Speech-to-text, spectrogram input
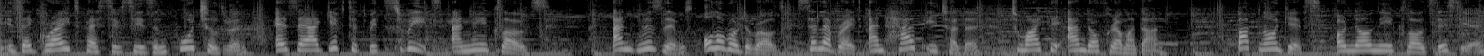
is a great festive season for children as they are gifted with sweets and new clothes. And Muslims all over the world celebrate and help each other to mark the end of Ramadan. But no gifts or no new clothes this year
